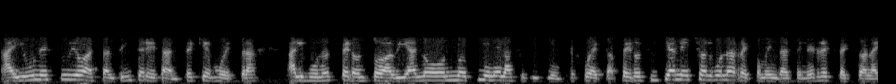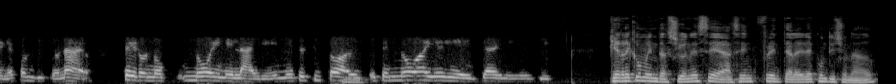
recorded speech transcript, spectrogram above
Hay un estudio bastante interesante que muestra algunos, pero todavía no, no tiene la suficiente fuerza. Pero sí se han hecho algunas recomendaciones respecto al aire acondicionado, pero no, no en el aire. En ese sí todavía mm. no hay evidencia de ningún ¿Qué recomendaciones se hacen frente al aire acondicionado?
